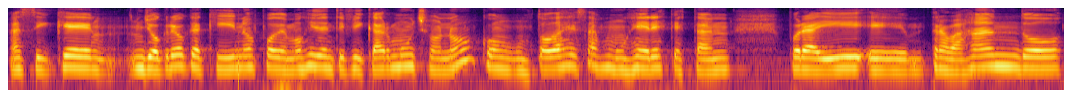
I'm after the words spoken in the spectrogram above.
Así que yo creo que aquí nos podemos identificar mucho, ¿no? Con todas esas mujeres que están por ahí eh, trabajando,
